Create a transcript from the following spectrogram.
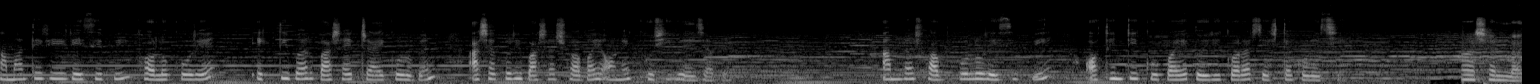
আমাদের এই রেসিপি ফলো করে একটিবার বাসায় ট্রাই করবেন, আশা করি বাসার সবাই অনেক খুশি হয়ে যাবে। আমরা সবগুলো রেসিপি অথেন্টিক উপায়ে তৈরি করার চেষ্টা করেছি। মাশাল্লাহ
